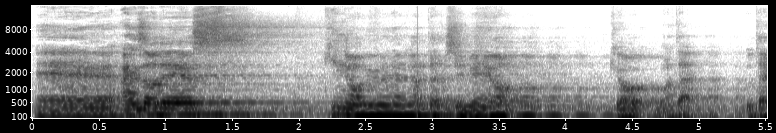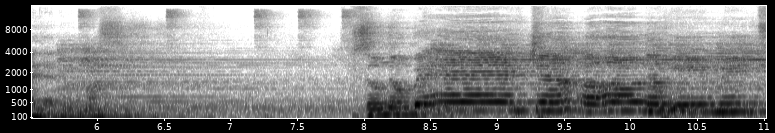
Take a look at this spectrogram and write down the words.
えー、愛蔵です昨日言えなかった地名を今日また歌いたいと思います。その別頂の秘密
